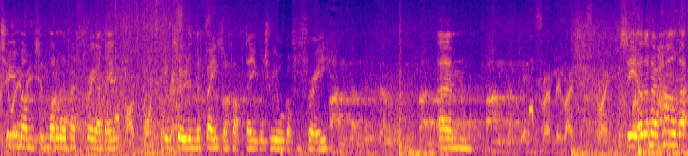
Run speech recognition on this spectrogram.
two months with Modern Warfare 3, I think, including the face-off update, which we all got for free. Um, see, I don't know how that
